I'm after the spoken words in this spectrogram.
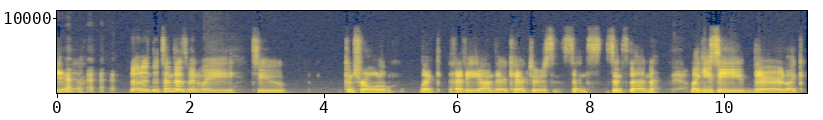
Yeah. No, Nintendo has been way too control like heavy on their characters since since then. yeah. Like you see their like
